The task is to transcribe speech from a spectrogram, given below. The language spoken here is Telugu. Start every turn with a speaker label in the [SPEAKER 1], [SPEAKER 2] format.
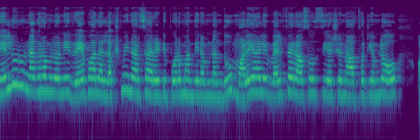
[SPEAKER 1] నెల్లూరు నగరంలోని రేబాల లక్ష్మీ నరసారెడ్డి పురమందిరం నందు మలయాళీ వెల్ఫేర్ అసోసియేషన్ ఆధ్వర్యంలో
